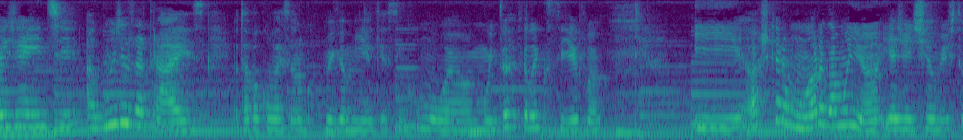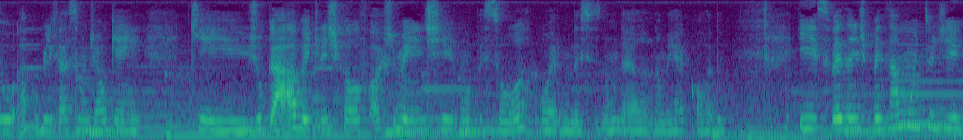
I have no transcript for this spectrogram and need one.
Oi, gente! Alguns dias atrás eu tava conversando com uma amiga minha que, assim como eu, é muito reflexiva. E eu acho que era uma hora da manhã e a gente tinha visto a publicação de alguém que julgava e criticava fortemente uma pessoa, ou era uma decisão dela, não me recordo. E isso fez a gente pensar muito de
